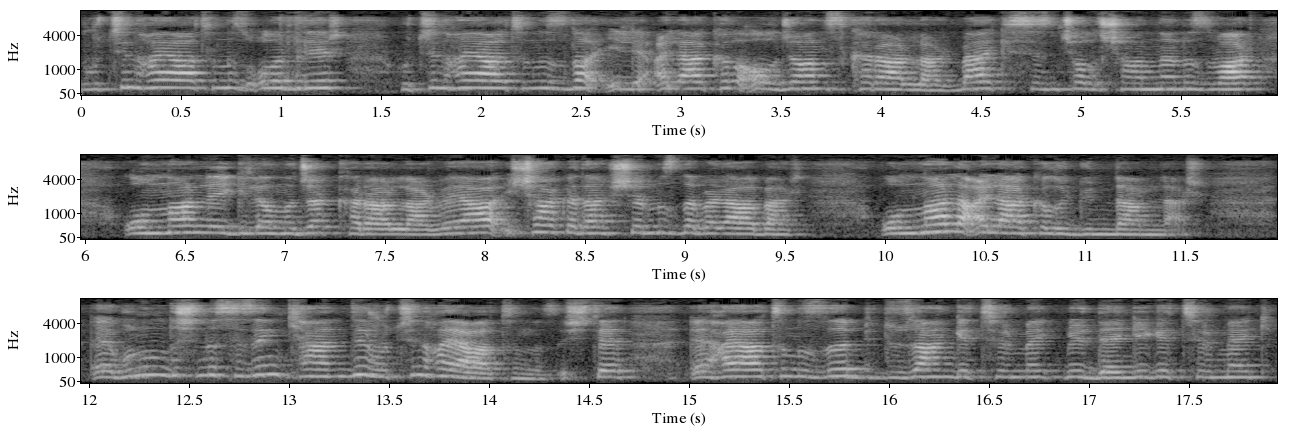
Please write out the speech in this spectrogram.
rutin hayatınız olabilir. Rutin hayatınızla ile alakalı alacağınız kararlar. Belki sizin çalışanlarınız var. Onlarla ilgili alınacak kararlar veya iş arkadaşlarınızla beraber onlarla alakalı gündemler. E, Bunun dışında sizin kendi rutin hayatınız, işte e, hayatınıza bir düzen getirmek, bir denge getirmek.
